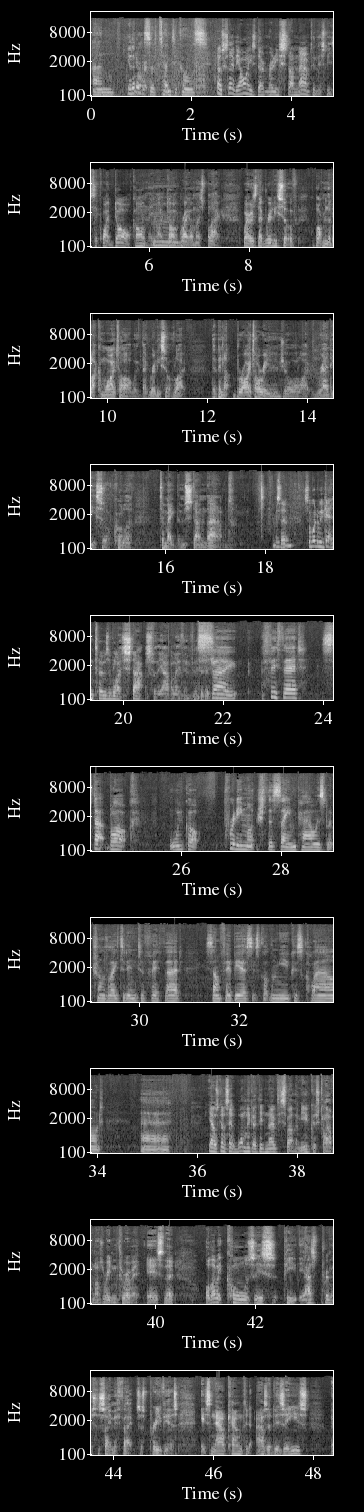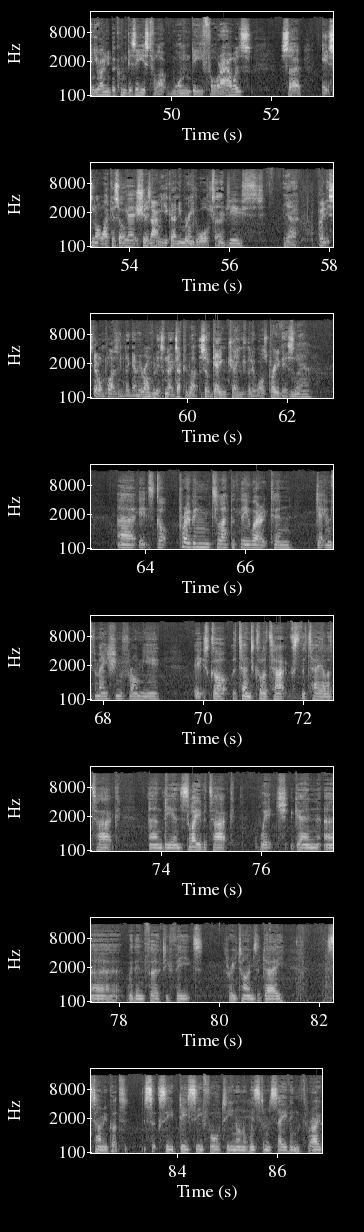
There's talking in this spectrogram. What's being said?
and Yeah, they don't lots of tentacles. I was going to say the eyes don't really stand out in this piece. They're quite dark, aren't they? Like dark grey, almost black. Whereas they're really sort of, apart from the black and white artwork, they're really sort of like they've been like bright orange or like reddy sort of colour to make them stand out. So, so what do we get in terms of like stats for the Aboleth in fifth edition? So, fifth ed stat block, we've got pretty much the same powers but translated into fifth ed. It's amphibious, it's got the mucus cloud. Uh, Yeah, I was going to say one thing I did notice about the mucus cloud when I was reading through it is that although it causes, it has pretty much the same effects as previous, it's now counted as a disease, and you only become diseased for like one d four hours. So it's not like a sort of Yeah, it's Shazam. You can only breathe water. Reduced. Yeah. I mean, it's still unpleasant, don't get me wrong, but it's not exactly like the sort of game changer that it was previously. Yeah. Uh, it's got probing telepathy where it can get information from you. It's got the tentacle attacks, the tail attack, and the enslave attack, which again, uh, within 30 feet, three times a day. This time you've got to succeed DC 14 on a wisdom saving throw.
